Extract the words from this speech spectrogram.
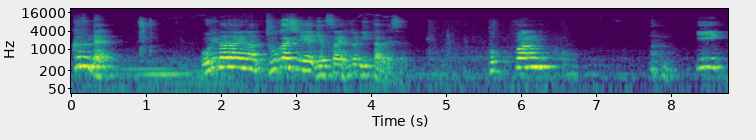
그런데 우리나라에는 두 가지의 역사의 흐름이 있다 그랬어요. 북방 이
